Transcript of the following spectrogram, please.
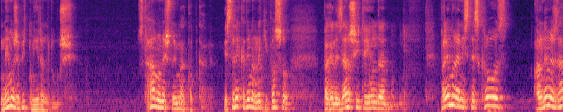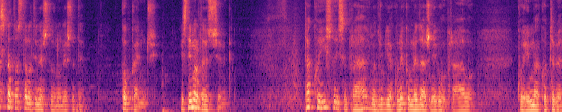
ne može biti miran u duši. Stalno nešto ima kopkaga. Jeste nekad imali neki posao, pa ga ne završite i onda premoreni ste skroz, ali ne možeš zaspati, ostalo ti nešto, ono, nešto te kopka i muči. Jeste imali taj osjećaj nekad? Tako je isto i sa pravima drugi, ako nekom ne daš njegovo pravo koje ima kod tebe,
